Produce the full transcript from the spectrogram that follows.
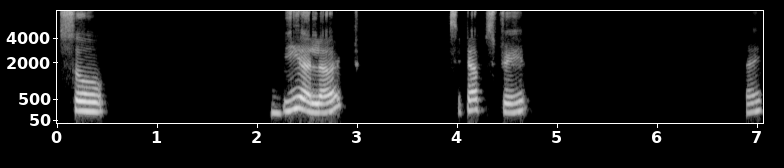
So be alert, sit up straight, right?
